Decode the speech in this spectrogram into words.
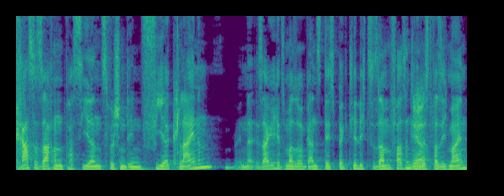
krasse Sachen passieren zwischen den vier Kleinen, sage ich jetzt mal so ganz despektierlich zusammenfassend, ihr Ja. wisst, was ich meine.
